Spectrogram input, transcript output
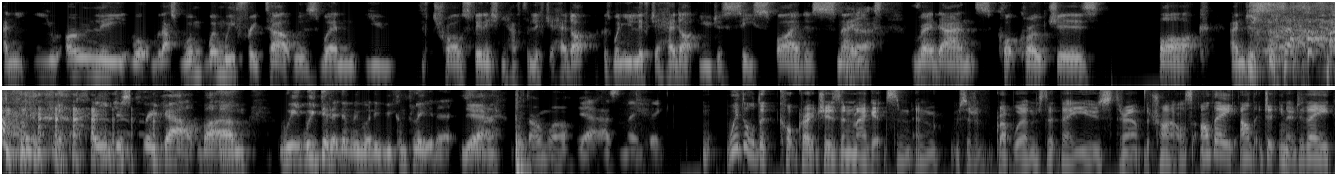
and you only well that's when, when we freaked out was when you the trial's finished and you have to lift your head up because when you lift your head up you just see spiders snakes red ants cockroaches bark and just and you just freak out. But um we we did it didn't we Woody? We completed it. Yeah, you've done well. yeah that's the main thing. With all the cockroaches and maggots and, and sort of grubworms that they use throughout the trials, are they are they, you know do they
